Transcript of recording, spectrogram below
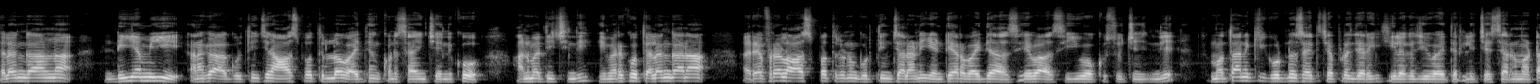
తెలంగాణ డిఎంఈ అనగా గుర్తించిన ఆసుపత్రుల్లో వైద్యం కొనసాగించేందుకు అనుమతి ఇచ్చింది. ఈ మేరకు తెలంగాణ రెఫరల్ ఆసుపత్రులను గుర్తించాలని ఎన్టీఆర్ వైద్య సేవ సీఈఓకు సూచించింది. మొత్తానికి గుడ్ న్యూస్ అయితే చెప్పడం జరిగింది. కీలక జీవో అయితే రిలీజ్ చేశారనమాట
